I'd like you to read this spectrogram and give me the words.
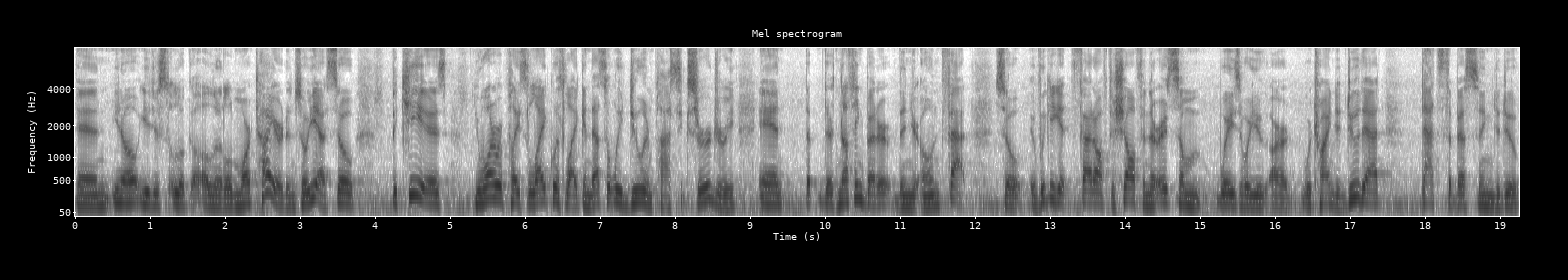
and, you know, you just look a little more tired. And so, yes, yeah, so the key is you want to replace like with like, and that's what we do in plastic surgery. And the, there's nothing better than your own fat. So if we could get fat off the shelf, and there is some ways where you are, we're trying to do that, that's the best thing to do.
